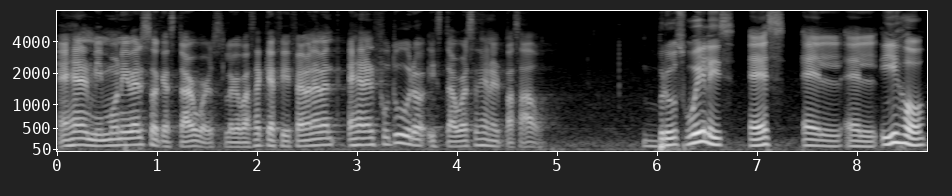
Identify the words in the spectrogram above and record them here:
Es en el mismo universo que Star Wars. Lo que pasa es que Fifth Element es en el futuro y Star Wars es en el pasado. Bruce Willis es el, el hijo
